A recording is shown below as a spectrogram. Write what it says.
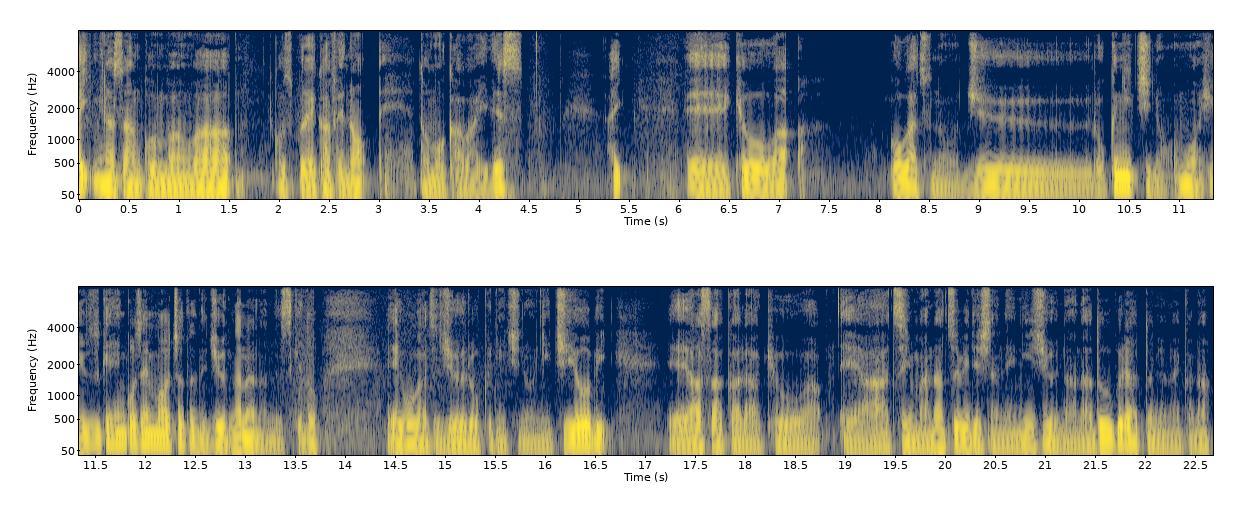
い皆さんこんばんは。コスプレカフェの友川合です。はい、えー、今日は5月の16日のもう日付変更線回っちゃったんで17なんですけど、えー、5月16日の日曜日、えー、朝から今日は、えー、暑い真夏日でしたね。27度ぐらいあったんじゃないかな。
